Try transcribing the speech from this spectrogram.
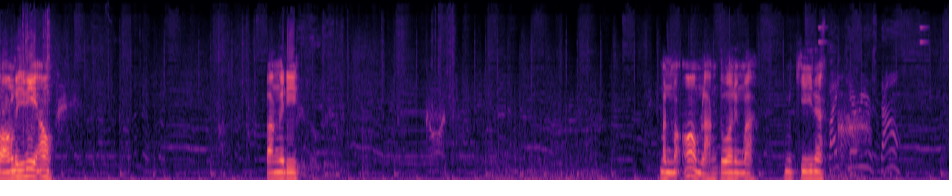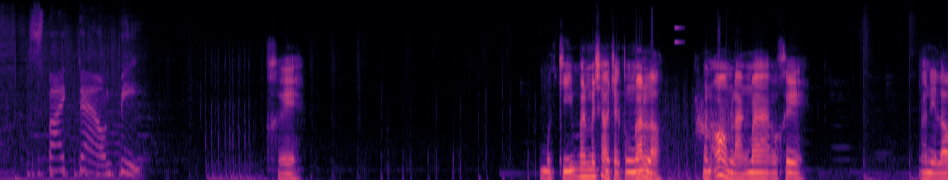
สองเลยที่นี่ เอ้า ฟังให้ดี มันมาอ้อมหลังตัวหนึ่งว่ะเมื่อกี้นะ Spike carriers down. Spike down B. เมื่อกี้มันไม่ใช่ออกจากตรงนั้นเหรอ มันอ้อมหลังมาโอเค อันนี้เรา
